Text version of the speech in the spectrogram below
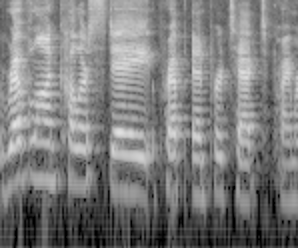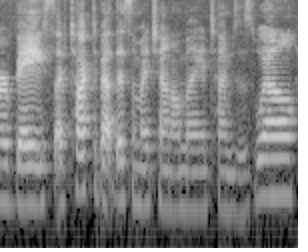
Revlon Color Stay Prep and Protect Primer Base. I've talked about this on my channel a million times as well.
